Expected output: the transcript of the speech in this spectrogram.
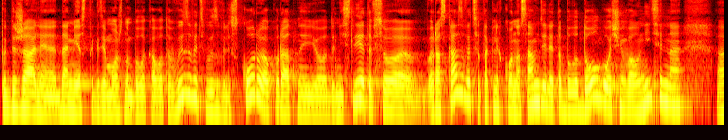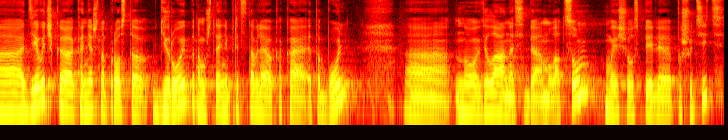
побежали до места, где можно было кого-то вызвать, вызвали скорую, аккуратно ее донесли. Это все рассказывается так легко. На самом деле это было долго, очень волнительно. Э, девочка, конечно, просто герой, потому что я не представляю, какая это боль. А, но вела она себя молодцом, мы еще успели пошутить.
